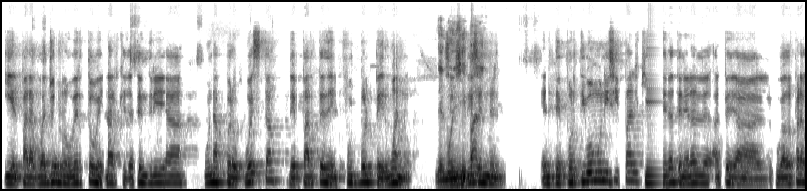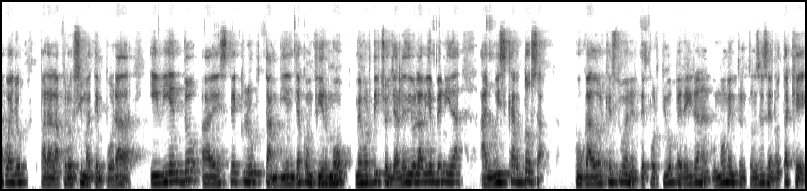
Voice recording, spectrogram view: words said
y el paraguayo Roberto Velar, que ya tendría una propuesta de parte del fútbol peruano. Del Según municipal. dicen, el, el Deportivo Municipal quiere tener al, al pe- al jugador paraguayo para la próxima temporada. Y viendo a este club, también ya confirmó, mejor dicho, ya le dio la bienvenida a Luis Cardosa, jugador que estuvo en el Deportivo Pereira en algún momento. Entonces se nota que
